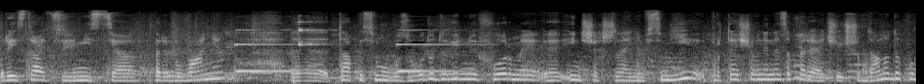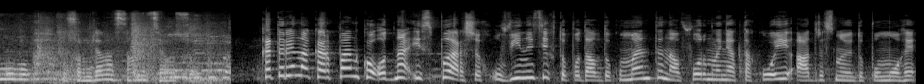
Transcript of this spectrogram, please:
реєстрацію місця перебування. Та письмову згоду до вільної форми інших членів сім'ї про те, що вони не заперечують, щоб дану допомогу оформляла саме ця особа. Катерина Карпенко одна із перших у Вінниці, хто подав документи на оформлення такої адресної допомоги.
